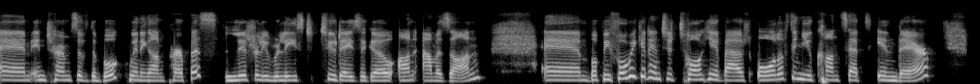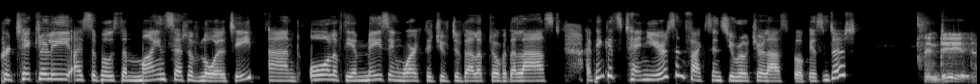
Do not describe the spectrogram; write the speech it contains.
um, in terms of the book, Winning on Purpose, literally released two days ago on Amazon. Um, but before we get into talking about all of the new concepts in there, particularly, I suppose, the mindset of loyalty and all of the amazing work that you've developed over the last, I think it's 10 years, in fact, since you wrote your last book, isn't it? Indeed.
